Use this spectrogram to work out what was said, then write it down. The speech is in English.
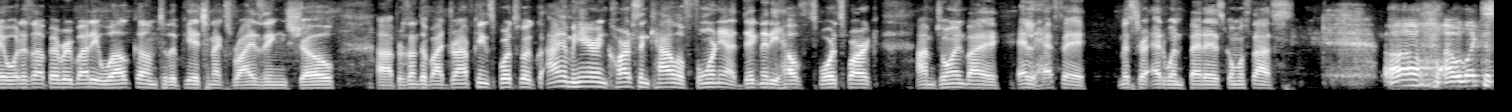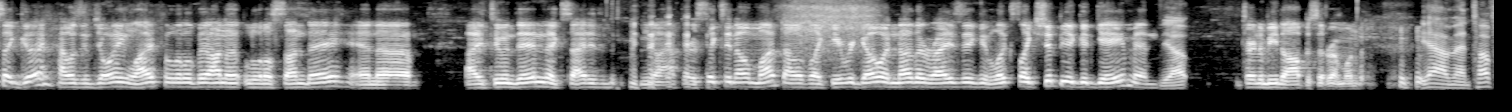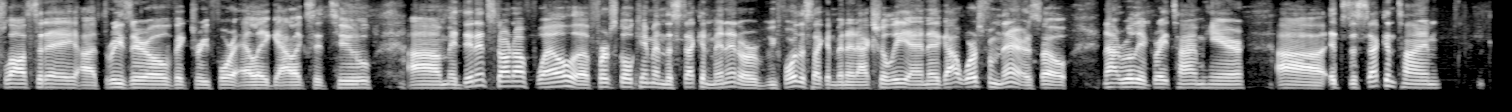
Hey, what is up, everybody? Welcome to the PHNX Rising Show, uh, presented by DraftKings Sportsbook. I am here in Carson, California at Dignity Health Sports Park. I'm joined by El Jefe, Mr. Edwin Perez. ¿Cómo estás? Uh, I would like to say good. I was enjoying life a little bit on a little Sunday, and uh, I tuned in, excited. You know, after a six and zero month, I was like, "Here we go, another rising." It looks like should be a good game, and yep, it turned to be the opposite, Ramon. yeah, man, tough loss today. Uh, 3-0 victory for LA Galaxy 2. Um, it didn't start off well. Uh, first goal came in the second minute or before the second minute, actually, and it got worse from there. So not really a great time here. Uh, it's the second time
